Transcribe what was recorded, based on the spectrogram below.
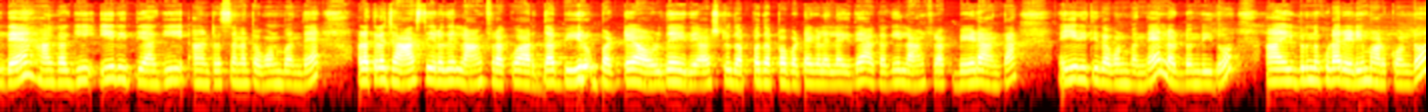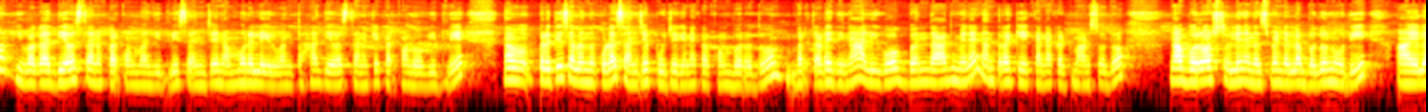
ಇದೆ. ಹಾಗಾಗಿ ಈ ರೀತಿಯಾಗಿ ಆ ಡ್ರೆಸ್ಸನ್ನು ತೊಗೊಂಡು ಬಂದೆ. ಅವಳ ಹತ್ರ ಜಾಸ್ತಿ ಇರೋದೇ ಲಾಂಗ್ ಫ್ರಾಕು ಅರ್ಧ ಬೀರು ಬಟ್ಟೆ ಅವಳದೇ ಇದೆ. ಅಷ್ಟು ದಪ್ಪ ದಪ್ಪ ಬಟ್ಟೆಗಳೆಲ್ಲ ಇದೆ. ಹಾಗಾಗಿ ಲಾಂಗ್ ಫ್ರಾಕ್ ಬೇಡ ಅಂತ ಈ ರೀತಿ ತೊಗೊಂಡು ಬಂದೆ, ಲಡ್ಡೊಂದು ಇದು. ಇಬ್ಬರನ್ನು ಕೂಡ ರೆಡಿ ಮಾಡಿಕೊಂಡು ಇವಾಗ ದೇವಸ್ಥಾನಕ್ಕೆ ಕರ್ಕೊಂಡು ಬಂದಿದ್ವಿ. ಸಂಜೆ ನಮ್ಮೂರಲ್ಲೇ ಇರುವಂತಹ ದೇವಸ್ಥಾನಕ್ಕೆ ಕರ್ಕೊಂಡು ಹೋಗಿದ್ವಿ. ನಾವು ಪ್ರತಿ ಸಲನೂ ಕೂಡ ಸಂಜೆ ಪೂಜೆಗೆ ಕರ್ಕೊಂಡು ಬರೋದು. ಬರ್ತಡೇ ದಿನ ಅಲ್ಲಿಗೆ ಹೋಗಿ ಬಂದಾದಮೇಲೆ ನಂತರ ಕೇಕನ್ನು ಕಟ್ ಮಾಡಿಸೋದು. ನಾವು ಬರೋ ಅಷ್ಟರಲ್ಲಿ ನನ್ನ ಹಸ್ಬೆಂಡ್ ಎಲ್ಲ ಬಲೂನ್ ಊದಿ ಎಲ್ಲ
